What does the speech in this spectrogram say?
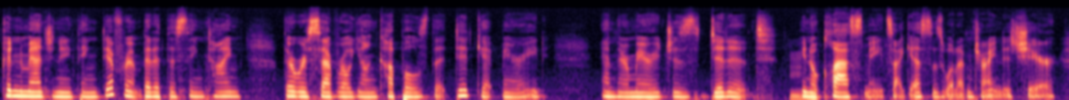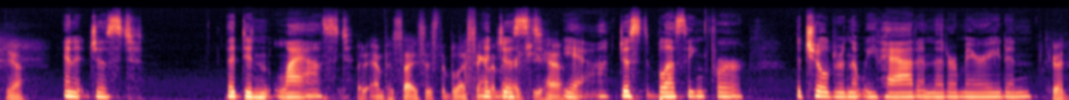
couldn't imagine anything different. But at the same time, there were several young couples that did get married and their marriages didn't. Hmm. You know, classmates, I guess, is what I'm trying to share. Yeah. And it just, that didn't last. But it emphasizes the blessing it of the just, marriage you have. Yeah, just blessing for the children that we've had and that are married and good,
